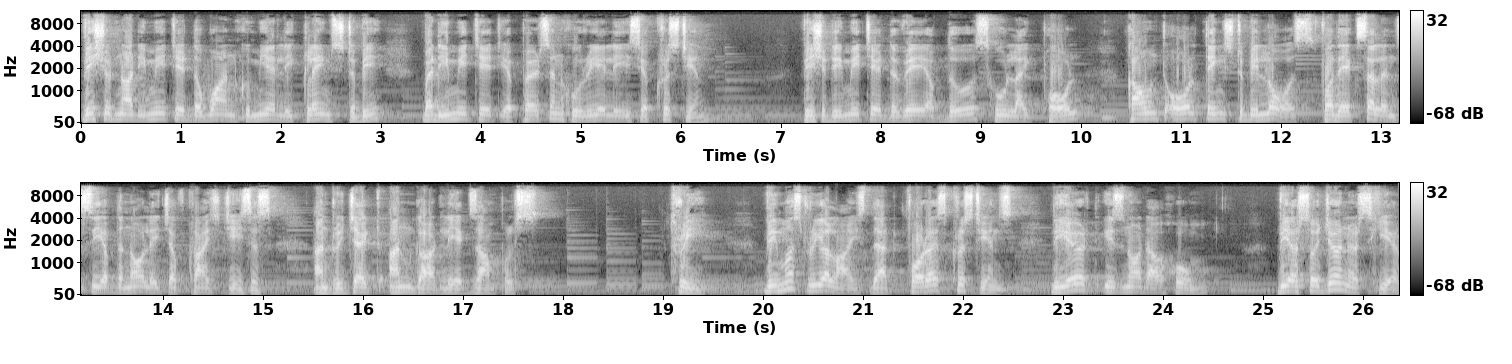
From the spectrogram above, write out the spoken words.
We should not imitate the one who merely claims to be, but imitate a person who really is a Christian. We should imitate the way of those who, like Paul, count all things to be loss for the excellency of the knowledge of Christ Jesus and reject ungodly examples. 3. We must realize that for us Christians, the earth is not our home. We are sojourners here,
